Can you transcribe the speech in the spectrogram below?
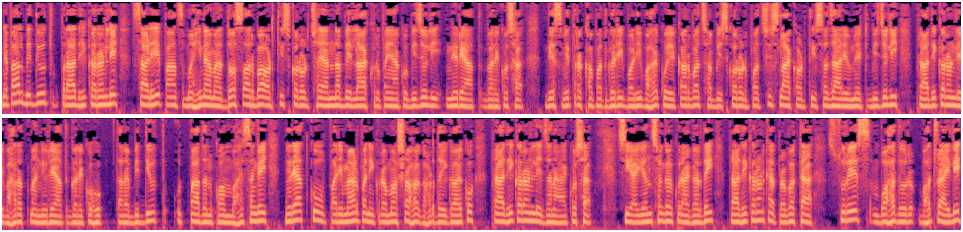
नेपाल विद्युत प्राधिकरणले साढे पाँच महिनामा दश अर्ब अडतीस करोड़ छयानब्बे लाख रूपियाँको बिजुली निर्यात गरेको छ। देशभित्र खपत गरी बढ़ी भएको एक अर्ब छब्बीस करोड़ पच्चीस लाख अडतीस हजार युनिट बिजुली प्राधिकरणले भारतमा निर्यात गरेको हो। तर विद्युत उत्पादन कम भएसँगै निर्यातको परिमाण पनि क्रमशः घट्दै गएको प्राधिकरणले जनाएको छ। सीआईएनसँग कुरा गर्दै प्राधिकरणका प्रवक्ता सुरेश बहादुर भट्टराईले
